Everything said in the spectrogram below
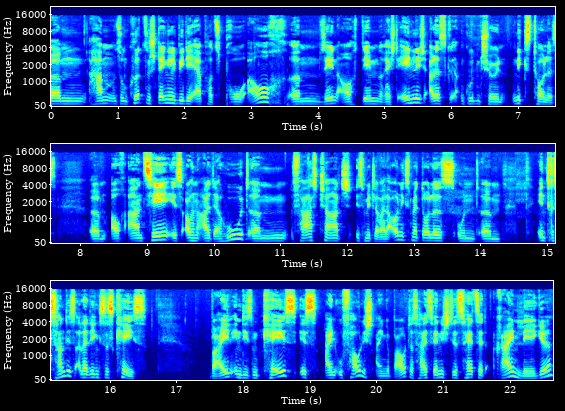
ähm, haben so einen kurzen Stängel wie die AirPods Pro auch, ähm, sehen auch dem recht ähnlich, alles gut und schön, nichts Tolles. Ähm, auch ANC ist auch ein alter Hut, ähm, Fast Charge ist mittlerweile auch nichts mehr Dolles und ähm, interessant ist allerdings das Case. Weil in diesem Case ist ein UV-Licht eingebaut. Das heißt, wenn ich das Headset reinlege,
